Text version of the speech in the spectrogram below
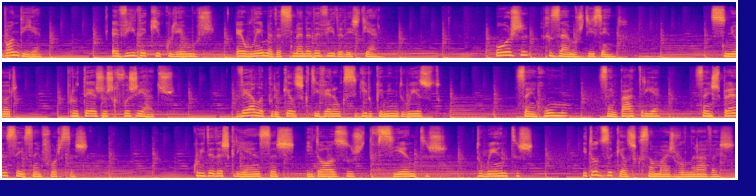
Bom dia. A vida que acolhemos é o lema da Semana da Vida deste ano. Hoje rezamos dizendo: Senhor, protege os refugiados. Vela por aqueles que tiveram que seguir o caminho do êxodo, sem rumo, sem pátria, sem esperança e sem forças. Cuida das crianças, idosos, deficientes, doentes e todos aqueles que são mais vulneráveis.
